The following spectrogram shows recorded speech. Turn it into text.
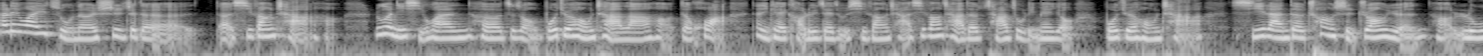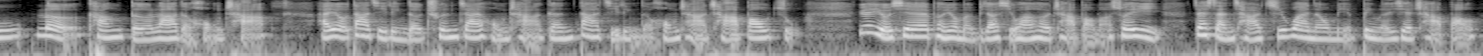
那另外一组呢是这个。呃，西方茶哈，如果你喜欢喝这种伯爵红茶啦哈的话，那你可以考虑这组西方茶。西方茶的茶组里面有伯爵红茶、锡兰的创始庄园哈卢勒康德拉的红茶，还有大吉岭的春斋红茶跟大吉岭的红茶茶包组。因为有些朋友们比较喜欢喝茶包嘛，所以在散茶之外呢，我们也并了一些茶包。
